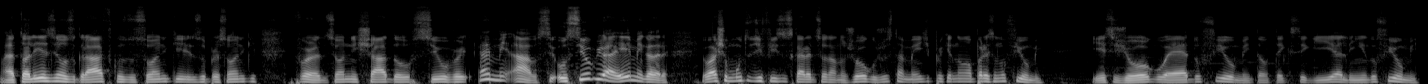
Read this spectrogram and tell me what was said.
Atualizem os gráficos do Sonic e Super Sonic. Por adicione Shadow, Silver. É, ah, o Silver e a Amy, galera. Eu acho muito difícil os caras adicionar no jogo, justamente porque não apareceu no filme. E esse jogo é do filme, então tem que seguir a linha do filme.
